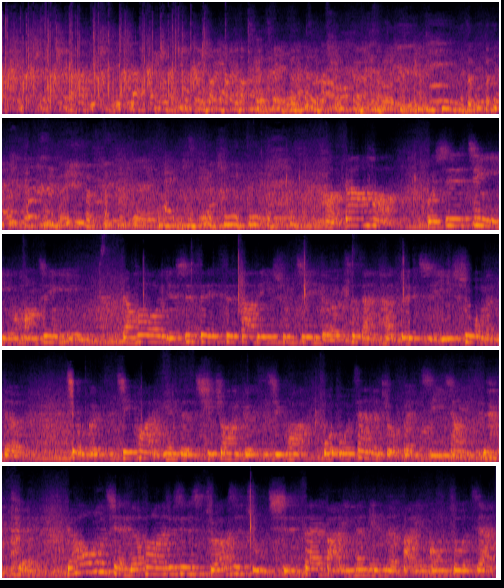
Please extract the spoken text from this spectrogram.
好，大家好，我是静颖黄静颖，然后也是这次大地艺术季的策展团队之一，是我们的九个子计划里面的其中一个子计划，我我占了九分之一这样子，对。然后目前的话，就是主要是主持在巴黎那边的巴黎工作站，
